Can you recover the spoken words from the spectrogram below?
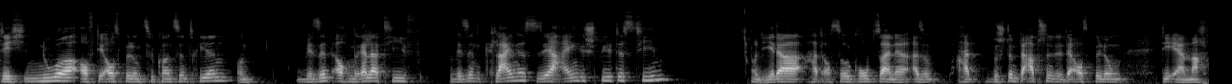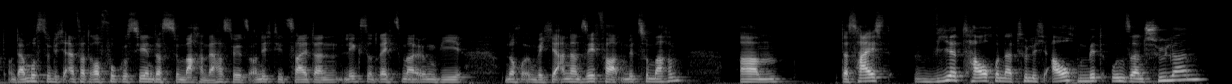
dich nur auf die Ausbildung zu konzentrieren. Und wir sind auch ein relativ, wir sind ein kleines, sehr eingespieltes Team. Und jeder hat auch so grob seine, also hat bestimmte Abschnitte der Ausbildung, die er macht. Und da musst du dich einfach darauf fokussieren, das zu machen. Da hast du jetzt auch nicht die Zeit, dann links und rechts mal irgendwie noch irgendwelche anderen Seefahrten mitzumachen. Ähm, das heißt, wir tauchen natürlich auch mit unseren Schülern,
